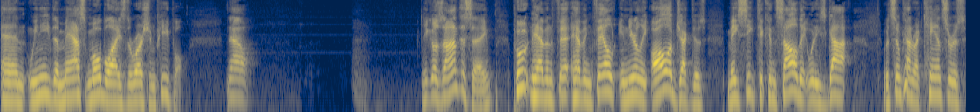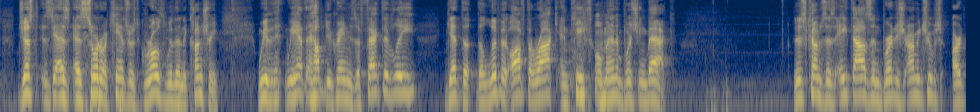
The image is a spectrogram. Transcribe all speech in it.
and we need to mass mobilize the Russian people. Now, he goes on to say Putin, having, fa- having failed in nearly all objectives, may seek to consolidate what he's got with some kind of a cancerous, just as, as, as sort of a cancerous growth within the country. we we have to help the Ukrainians effectively get the, the lipid off the rock and keep the momentum pushing back. This comes as 8,000 British Army troops are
